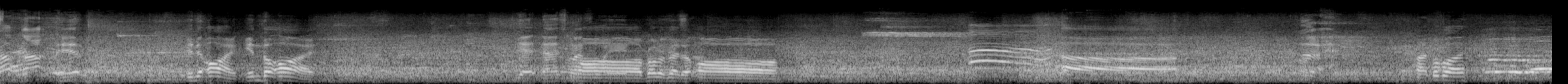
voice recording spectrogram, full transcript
Up, up, yep. In the eye, in the eye. Yeah, that's my Oh, rubber better. Oh. Ah. Alright, bye bye.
